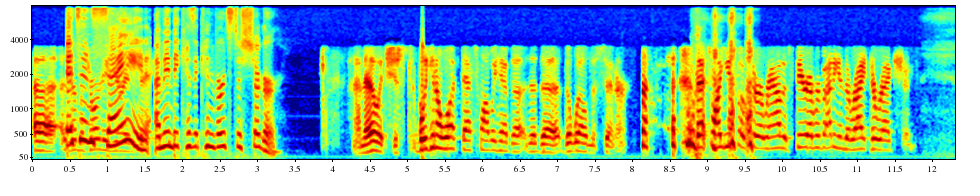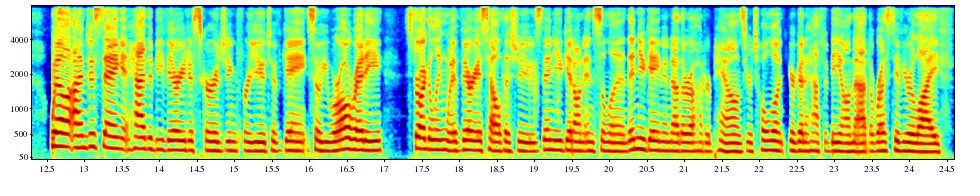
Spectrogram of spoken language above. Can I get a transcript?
Uh, It's insane. I mean, because it converts to sugar. I know it's just well, you know what? That's why we have the the the, the wellness center. That's why you folks are around to steer everybody in the right direction. Well, I'm just saying it had to be very discouraging for you to have gained. So you were already struggling with various health issues. Then you get on insulin. Then you gain another 100 pounds. You're told you're going to have to be on that the rest of your life.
